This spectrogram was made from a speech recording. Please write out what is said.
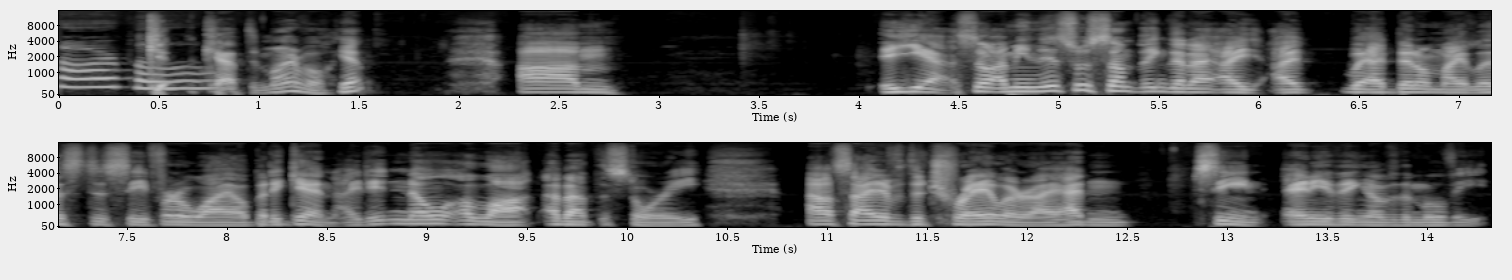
Marvel. Ca- Captain Marvel. Yep. Um. Yeah. So I mean, this was something that I, I I had been on my list to see for a while, but again, I didn't know a lot about the story outside of the trailer. I hadn't seen anything of the movie,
